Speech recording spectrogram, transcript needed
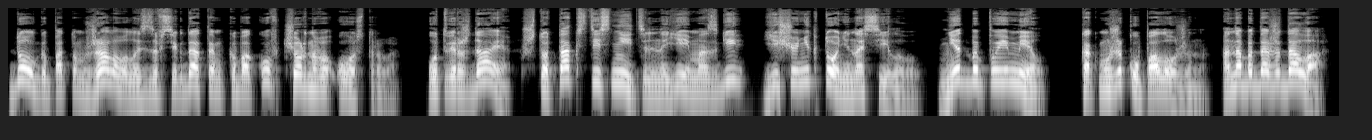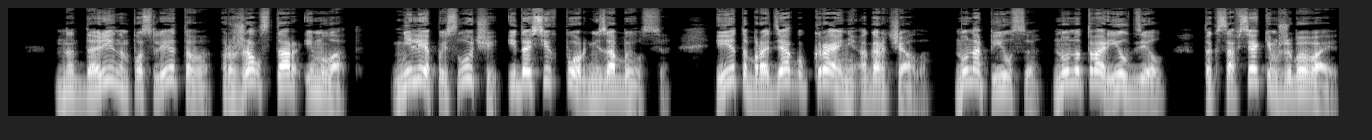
долго потом жаловалась завсегдатаем кабаков Черного острова, утверждая, что так стеснительно ей мозги еще никто не насиловал. Нет бы поимел, как мужику положено. Она бы даже дала. Над Дарином после этого ржал стар и млад. Нелепый случай и до сих пор не забылся. И это бродягу крайне огорчало. Ну напился, ну натворил дел. Так со всяким же бывает.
